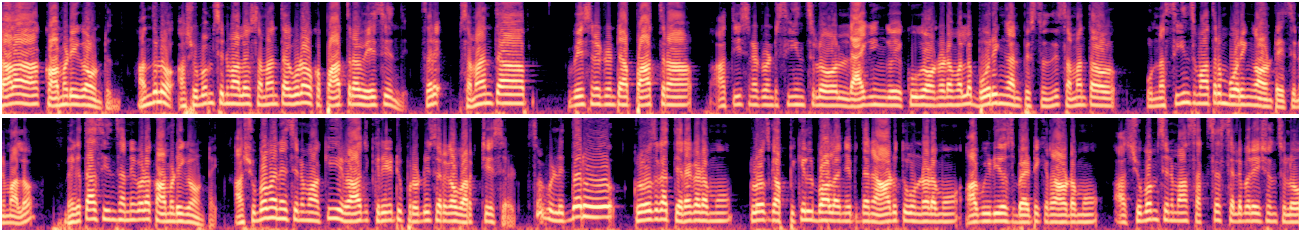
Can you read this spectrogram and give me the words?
చాలా కామెడీగా ఉంటుంది. అందులో ఆ శుభం సినిమాలో సమంత కూడా ఒక పాత్ర వేసింది. సరే సమంత వేసినటువంటి ఆ పాత్ర ఆ తీసినటువంటి సీన్స్లో లాగింగ్ ఎక్కువగా ఉండడం వల్ల బోరింగ్ అనిపిస్తుంది. సమంత ఉన్న సీన్స్ మాత్రం బోరింగ్గా ఉంటాయి సినిమాలో. మిగతా సీన్స్ అన్ని కూడా కామెడీగా ఉంటాయి. ఆ శుభం అనే సినిమాకి రాజ్ క్రియేటివ్ ప్రొడ్యూసర్గా వర్క్ చేశాడు. సో వీళ్ళిద్దరూ క్లోజ్గా తిరగడము క్లోజ్గా పికిల్ బాల్ అని చెప్పి దాన్ని ఆడుతూ ఉండడము ఆ వీడియోస్ బయటికి రావడము ఆ శుభం సినిమా సక్సెస్ సెలబ్రేషన్స్లో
